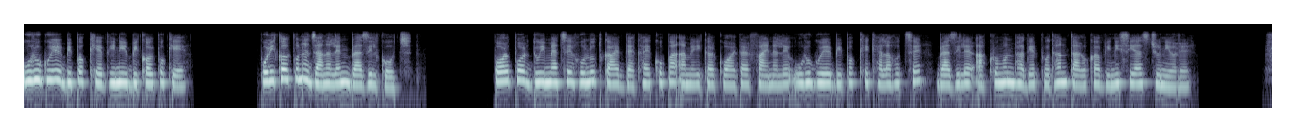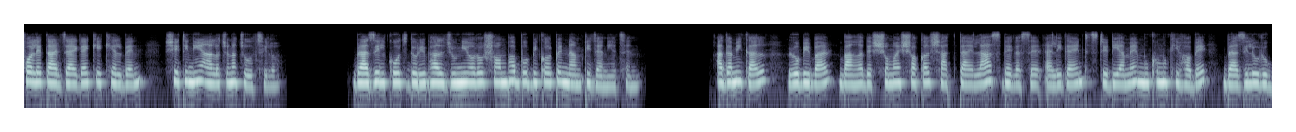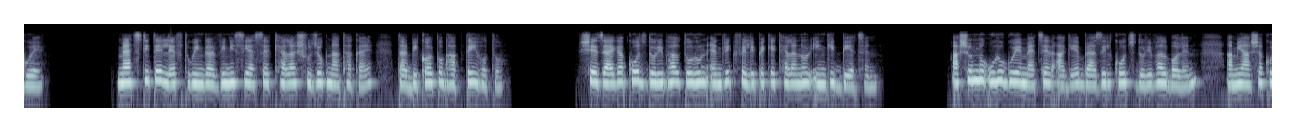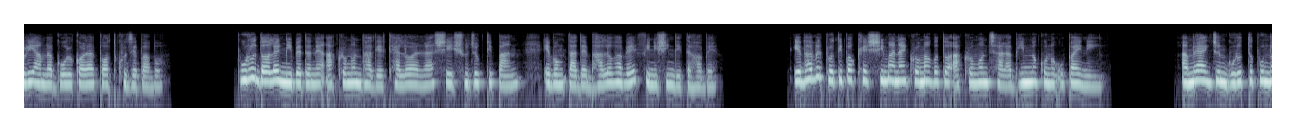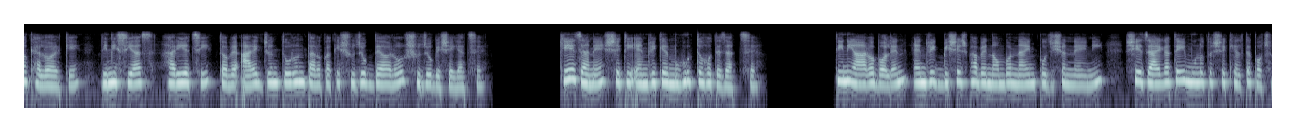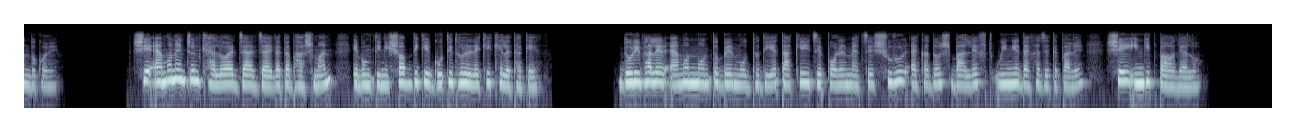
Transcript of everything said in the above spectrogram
উরুগুয়ের বিপক্ষে ভিনির বিকল্পকে পরিকল্পনা জানালেন ব্রাজিল কোচ। পরপর দুই ম্যাচে হলুদ কার্ড দেখায় কোপা আমেরিকার কোয়ার্টার ফাইনালে উরুগুয়ের বিপক্ষে খেলা হচ্ছে ব্রাজিলের আক্রমণভাগের প্রধান তারকা ভিনিসিয়াস জুনিয়রের। ফলে তার জায়গায় কে খেলবেন সেটি নিয়ে আলোচনা চলছিল। ব্রাজিল কোচ দরিভাল জুনিয়রও সম্ভাব্য বিকল্পের নামটি জানিয়েছেন। আগামীকাল রবিবার বাংলাদেশ সময় সকাল সাতটায় লাস ভেগাসের অ্যালিগায়েন্ট স্টেডিয়ামে মুখোমুখি হবে ব্রাজিল উরুগুয়ে। ম্যাচটিতে লেফট উইঙ্গার ভিনিসিয়াসের খেলার সুযোগ না থাকায় তার বিকল্প ভাবতেই হতো। সে জায়গা কোচ দরিভাল তরুণ এন্ড্রিক ফেলিপেকে খেলানোর ইঙ্গিত দিয়েছেন। আসন্ন উরুগুয়ে ম্যাচের আগে ব্রাজিল কোচ দরিভাল বলেন, আমি আশা করি আমরা গোল করার পথ খুঁজে পাব। পুরো দলের নিবেদনে আক্রমণ ভাগের খেলোয়াড়রা সেই সুযোগটি পান এবং তাদের ভালোভাবে ফিনিশিং দিতে হবে। এভাবে প্রতিপক্ষের সীমানায় ক্রমাগত আক্রমণ ছাড়া ভিন্ন কোনো উপায় নেই। আমরা একজন গুরুত্বপূর্ণ খেলোয়াড়কে, ভিনিসিয়াস, হারিয়েছি, তবে আরেকজন তরুণ তারকাকে সুযোগ দেওয়ারও সুযোগ এসে গেছে। কে জানে সেটি এন্ড্রিকের মুহূর্ত হতে যাচ্ছে। তিনি আরও বলেন, এন্ড্রিক বিশেষভাবে নম্বর নাইন পজিশন নেয়নি, সে জায়গাতেই মূলত সে খেলতে পছন্দ করে। সে এমন একজন খেলোয়াড় যার জায়গাটা ভাসমান এবং তিনি সব দিকে গতি ধরে রেখে খেলে থাকে। দরিভালের এমন মন্তব্যের মধ্য দিয়ে তাকেই যে পরের ম্যাচে শুরুর একাদশ বা লেফট উইংয়ে দেখা যেতে পারে, সেই ইঙ্গিত পাওয়া গেল।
